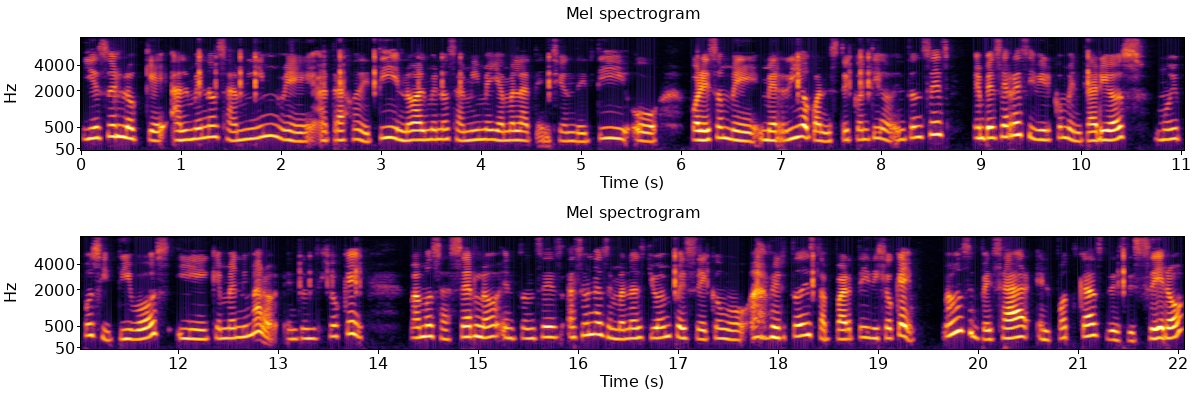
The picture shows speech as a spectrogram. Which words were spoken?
y eso es lo que al menos a mí me atrajo de ti, ¿no? Al menos a mí me llama la atención de ti o por eso me, me río cuando estoy contigo. Entonces empecé a recibir comentarios muy positivos y que me animaron. Entonces dije, ok, vamos a hacerlo. Entonces hace unas semanas yo empecé como a ver toda esta parte y dije, ok, vamos a empezar el podcast desde cero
